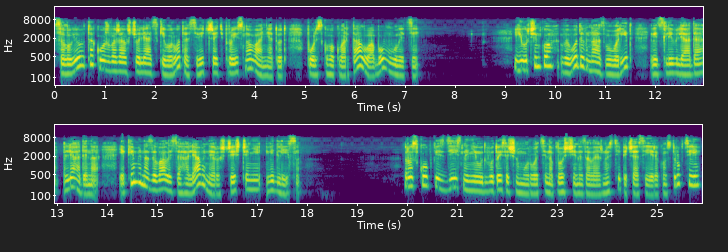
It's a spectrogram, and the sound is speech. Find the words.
Соловйов також вважав, що ляцькі ворота свідчать про існування тут польського кварталу або вулиці. Юрченко виводив назву воріт від слів ляда лядина, якими називалися галявини, розчищені від лісу. Розкопки, здійснені у 2000 році на площі Незалежності під час її реконструкції,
